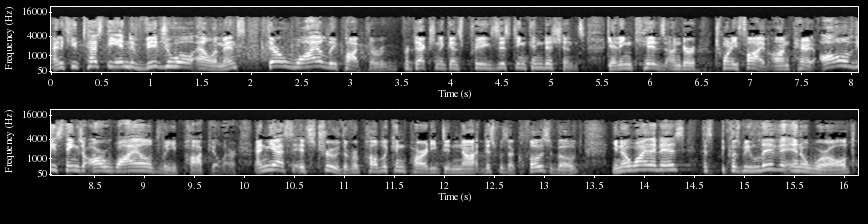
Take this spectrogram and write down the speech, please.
And if you test the individual elements, they're wildly popular. Protection against pre-existing conditions, getting kids kids under 25 on parent. All of these things are wildly popular. And yes, it's true. The Republican Party did not, this was a close vote. You know why that is? That's because we live in a world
